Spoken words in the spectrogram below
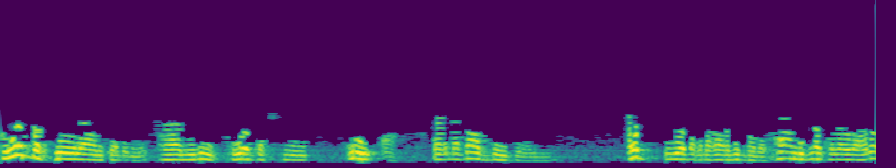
kuwa aanu ka dhignay khaamidiin kuwa baktiyey may ah dhaqdhaqaaq bay daayeen cod iyo dhaqdhaqaaq mid bada khaamid marka la idhaahdo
